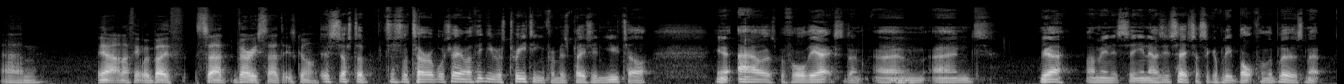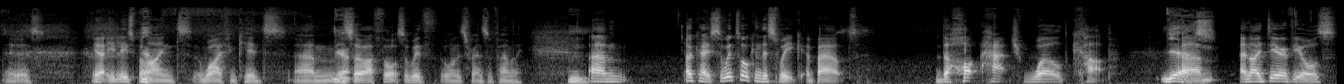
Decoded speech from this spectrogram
Um, yeah, and I think we're both sad, very sad that he's gone. It's just a just a terrible shame. I think he was tweeting from his place in Utah, you know, hours before the accident. Um, Mm. And yeah, I mean, it's you know, as you say, it's just a complete bolt from the blue, isn't it? It is. Yeah, he leaves behind a wife and kids. Um, Yeah. So our thoughts are with all his friends and family. Um, okay, so we're talking this week about the Hot Hatch World Cup. Yes. Um, an idea of yours.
